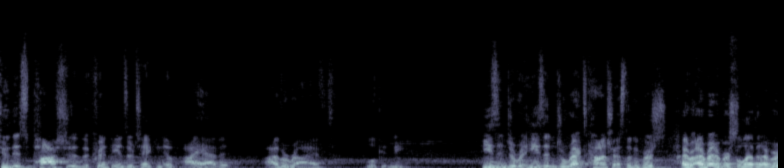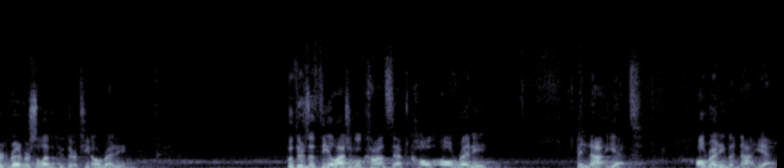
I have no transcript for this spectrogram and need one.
to this posture that the Corinthians are taking of, I have it, I've arrived, look at me. He's in, direct, he's in direct contrast. Look at verse, I, I read verse 11. I read, read verse 11 through 13 already. But there's a theological concept called already and not yet. Already, but not yet.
